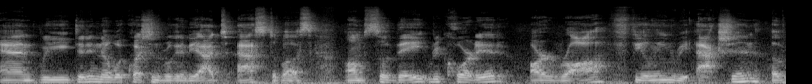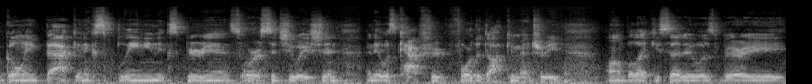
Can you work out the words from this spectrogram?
And we didn't know what questions were going to be asked of us. Um, so they recorded our raw feeling reaction of going back and explaining experience or a situation, and it was captured for the documentary. Um, but like you said, it was very,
